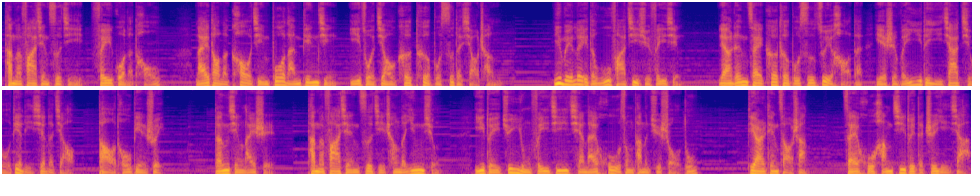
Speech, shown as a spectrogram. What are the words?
他们发现自己飞过了头，来到了靠近波兰边境一座叫科特布斯的小城。因为累得无法继续飞行，两人在科特布斯最好的也是唯一的一家酒店里歇了脚，倒头便睡。等醒来时，他们发现自己成了英雄，一队军用飞机前来护送他们去首都。第二天早上，在护航机队的指引下，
